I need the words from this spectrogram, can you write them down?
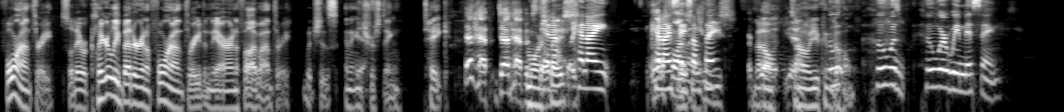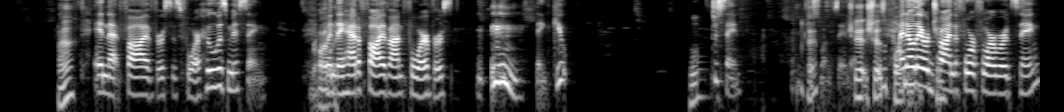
four on three. So they were clearly better in a four on three than they are in a five on three, which is an Yes. interesting take. That happens. That happens. More. Can I. Like, can I a lot can I say something? threes No, going- yeah. no, you can go Who, home. who was who were we missing Huh? in that five versus four? Who was missing when they had a five on four versus? Thank you. Who? Just saying. Okay. Just want to say that. She, she has a point. I know they were trying the four forwards thing.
